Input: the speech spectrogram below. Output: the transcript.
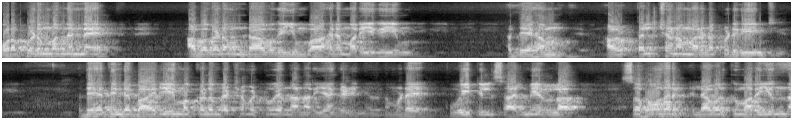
പുറപ്പെടുമ്പം തന്നെ അപകടം ഉണ്ടാവുകയും വാഹനം മറിയുകയും അദ്ദേഹം തൽക്ഷണം മരണപ്പെടുകയും ചെയ്തു. അദ്ദേഹത്തിന്റെ ഭാര്യയും മക്കളും രക്ഷപ്പെട്ടു എന്നാണ് അറിയാൻ കഴിഞ്ഞത്. നമ്മുടെ കുവൈറ്റിൽ സാൽമയുള്ള സഹോദരൻ എല്ലാവർക്കും അറിയുന്ന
